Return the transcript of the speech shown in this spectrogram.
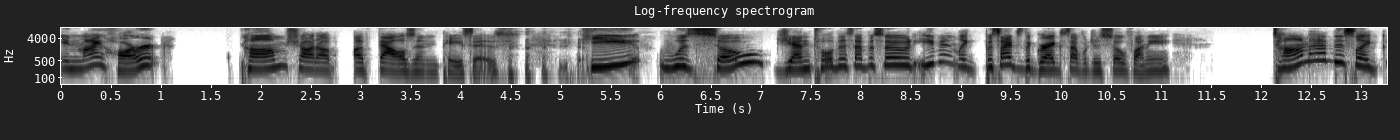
In my heart, Tom shot up a thousand paces. yeah. He was so gentle this episode, even like besides the Greg stuff, which is so funny. Tom had this like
